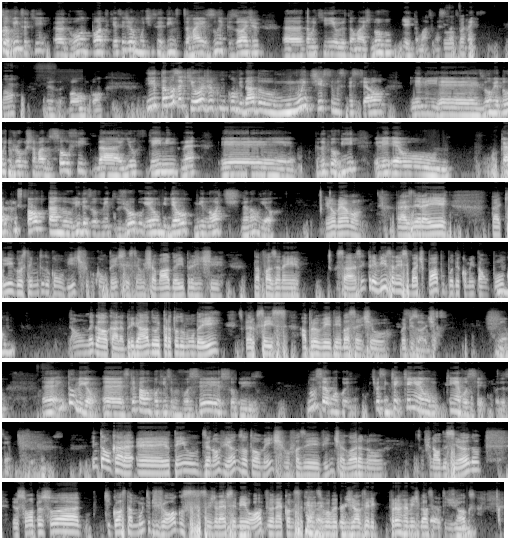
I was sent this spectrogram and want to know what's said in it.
todos os ouvintes aqui uh, do One Podcast, sejam muito bem-vindos a mais um episódio. Estamos uh, aqui, eu e o Tomás de novo. E aí, Tomás, como é que está? Bem? Bom. Beleza. Bom, bom. E estamos aqui hoje com um convidado muitíssimo especial. Ele é desenvolvedor de um jogo chamado Sophie, da Youth Gaming, né? E, pelo que eu vi, ele é o, o cara principal que está no líder de desenvolvimento do jogo, é o Miguel Minotti, né não, Miguel? Eu mesmo. Prazer aí estar tá aqui. Gostei muito do convite. Fico contente que vocês tenham me chamado aí para a gente estar tá fazendo aí essa, essa, entrevista, né? Esse bate-papo, poder comentar um pouco. Uhum. Então, legal, cara. Obrigado e para todo mundo aí. Espero que vocês aproveitem bastante o, o episódio. É, então, Miguel, é, você quer falar um pouquinho sobre você, sobre não sei alguma coisa. Tipo assim, quem, quem é, um, quem é você, por exemplo? Então, cara, é, eu tenho 19 anos atualmente, vou fazer 20 agora no, no, final desse ano. Eu sou uma pessoa que gosta muito de jogos, isso já deve ser meio óbvio, né? Quando você tem um desenvolvedor de jogos, ele provavelmente gosta muito de jogos.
